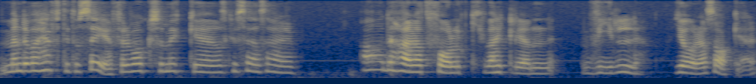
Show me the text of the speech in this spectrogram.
men det var häftigt att se för det var också mycket, jag skulle säga så här, ja det här att folk verkligen vill göra saker.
